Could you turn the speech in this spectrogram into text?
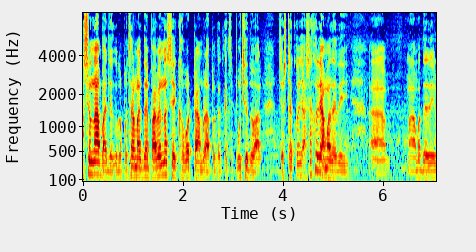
আসে না বা যেগুলো প্রচার মাধ্যমে পাবেন না, সেই খবরটা আমরা আপনাদের কাছে পৌঁছে দেওয়ার চেষ্টা করি। আশা করি আমাদের এই আমাদের এই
